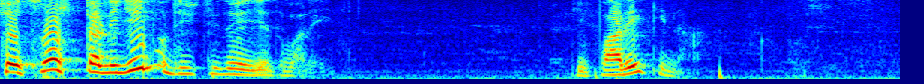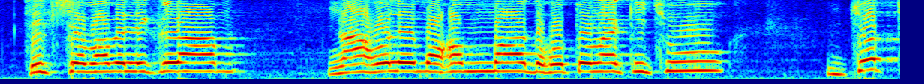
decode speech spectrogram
সে স্রষ্টা নিজেই প্রতিষ্ঠিত হয়ে যেতে পারে। কি পারে কি না? ঠিক সেভাবে লিখলাম, না হলে মোহাম্মদ হতো না কিছু। যত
